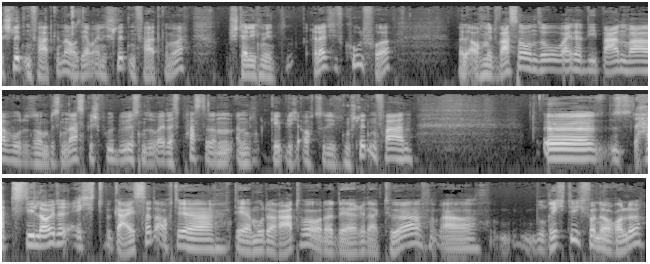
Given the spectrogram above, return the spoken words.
Schlittenfahrt, genau. Sie haben eine Schlittenfahrt gemacht. Stelle ich mir relativ cool vor, weil auch mit Wasser und so weiter die Bahn war, wo du so ein bisschen nass gesprüht wirst und so weiter. Das passte dann angeblich auch zu diesem Schlittenfahren. Äh, hat die Leute echt begeistert. Auch der, der Moderator oder der Redakteur war richtig von der Rolle.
